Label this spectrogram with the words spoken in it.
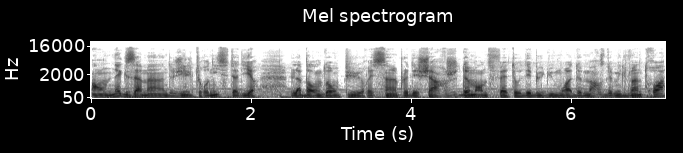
en examen de Gilles Tourny, c'est-à-dire l'abandon pur et simple des charges. Demande faite au début du mois de mars 2023.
